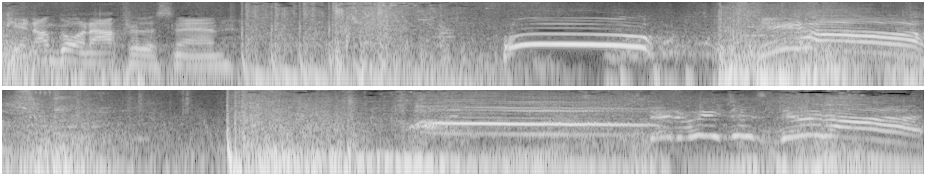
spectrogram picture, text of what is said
Okay, I'm going after this man. Woo! Yeehaw! Oh! Did we just do that?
